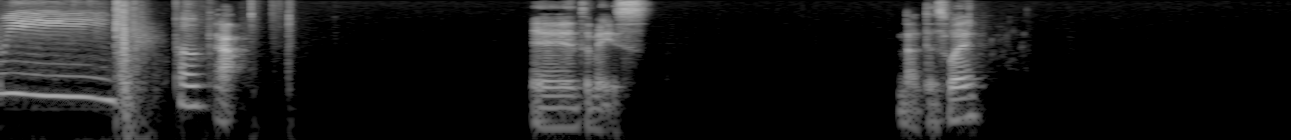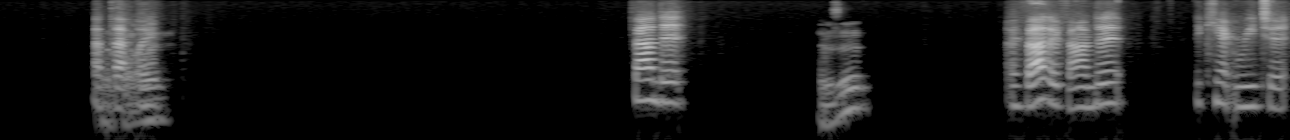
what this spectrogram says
Wee. Poke. Ah. It's a maze. Not this way. Not that way. Found it. Is it? I thought I found it. I can't reach it.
